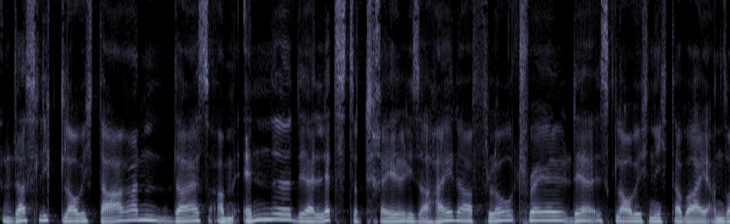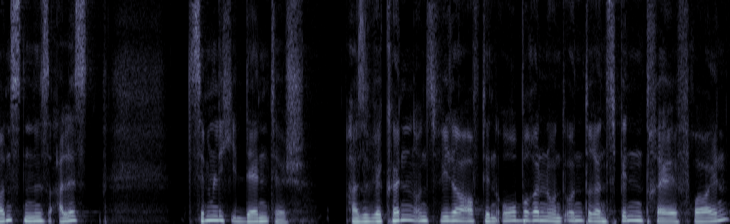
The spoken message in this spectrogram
Das liegt, glaube ich, daran, da es am Ende der letzte Trail, dieser Haida Flow Trail, der ist, glaube ich, nicht dabei. Ansonsten ist alles ziemlich identisch. Also wir können uns wieder auf den oberen und unteren Spin Trail freuen.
